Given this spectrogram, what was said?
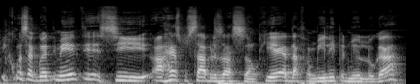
E, consequentemente, se a responsabilização, que é da família em primeiro lugar,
